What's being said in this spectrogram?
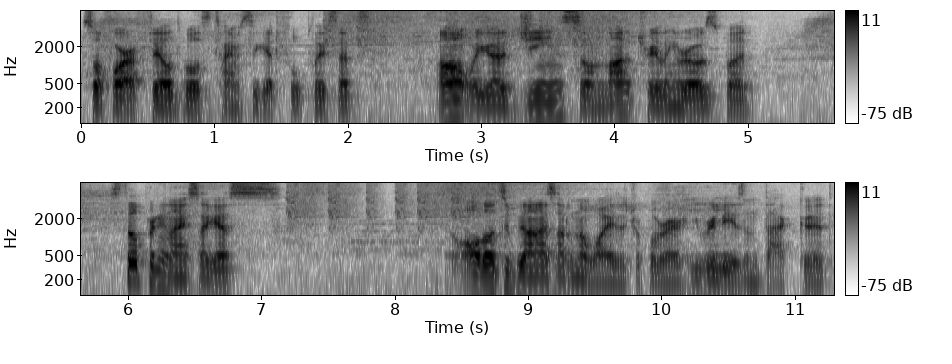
So far I've failed both times to get full playsets. Oh, we got a Jean, so not a Trailing Rose, but still pretty nice, I guess. Although, to be honest, I don't know why he's a triple rare. He really isn't that good.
